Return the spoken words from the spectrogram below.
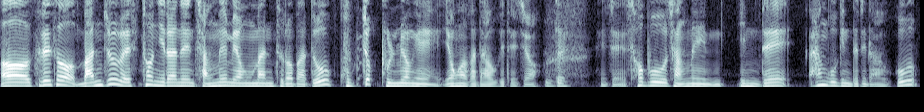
어 그래서 만주 웨스턴이라는 장르명만 들어봐도 국적 불명의 영화가 나오게 되죠. 네. 이제 서부 장르인데 한국인들이 나오고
